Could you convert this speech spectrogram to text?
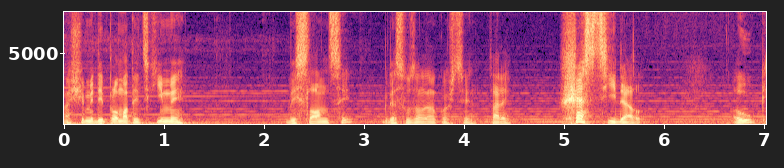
Našimi diplomatickými vyslanci? Kde jsou zelenokošci? Tady. Šest sídel. OK.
